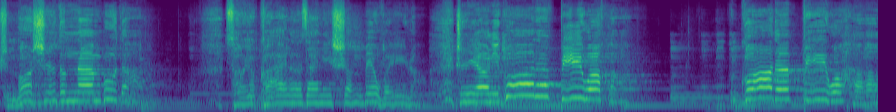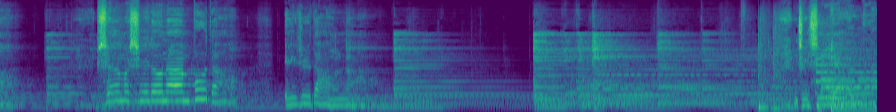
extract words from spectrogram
什么事都难不倒，所有快乐在你身边围绕。只要你过得比我好，过得比我好，什么事都难不倒，一直到老。这些年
